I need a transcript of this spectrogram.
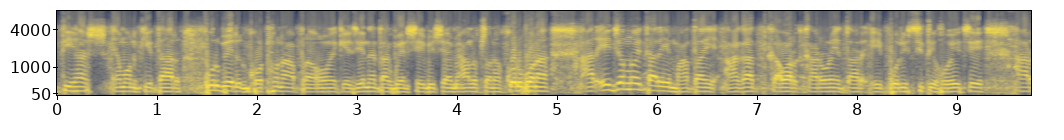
ইতিহাস, এমনকি তার পূর্বের ঘটনা আপনারা অনেকে জেনে থাকবেন, সেই বিষয়ে আমি আলোচনা করব না। আর এই জন্যই তার এই মাথায় আঘাত খাওয়ার কারণে তার এই পরিস্থিতি হয়েছে। আর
